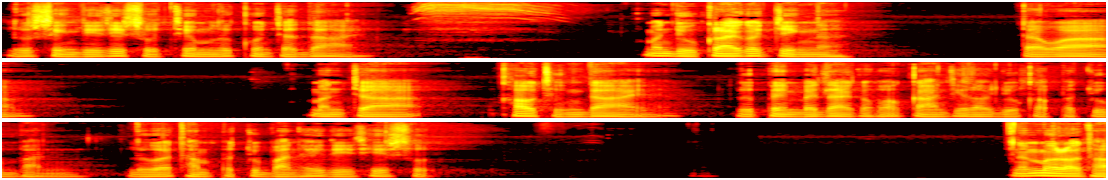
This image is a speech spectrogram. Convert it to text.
หรือสิ่งดีที่สุดที่มนุษย์ควรจะได้ มันอยู่ไกลก็จริงนะ แต่ว่ามันจะเข้าถึงได้ หรือเป็นไปได้ก็เพราะการที่เราอยู่กับปัจจุบัน หรือว่าทำปัจจุบันให้ดีที่สุด นั้นเมื่อเราท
